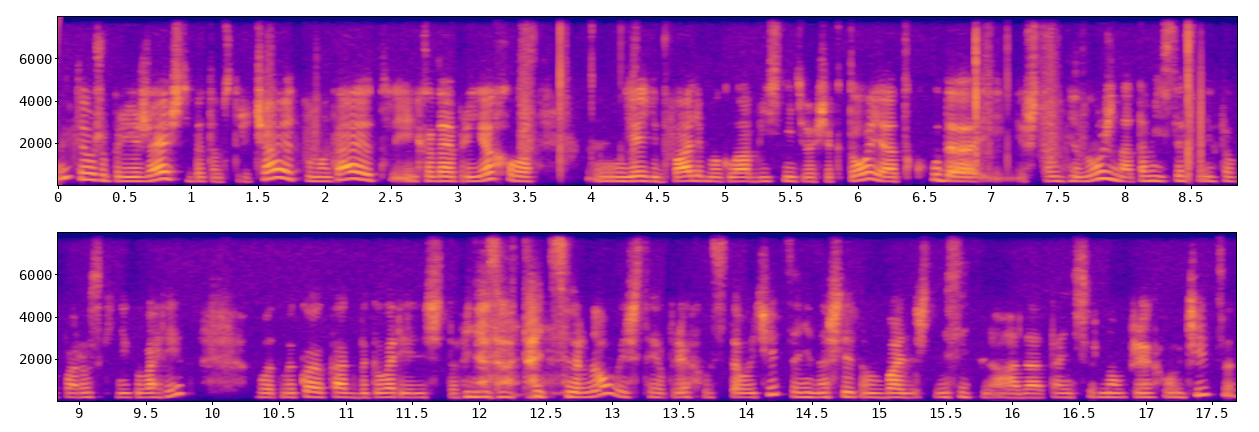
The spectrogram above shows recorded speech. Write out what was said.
Ну, ты уже приезжаешь, тебя там встречают, помогают. И когда я приехала, я едва ли могла объяснить вообще, кто я, откуда и что мне нужно. А там, естественно, никто по-русски не говорит. Вот мы кое-как договорились, что меня зовут Таня Смирнова, и что я приехала сюда учиться. Они нашли там в базе, что действительно, а, да, Таня Смирнова приехала учиться.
